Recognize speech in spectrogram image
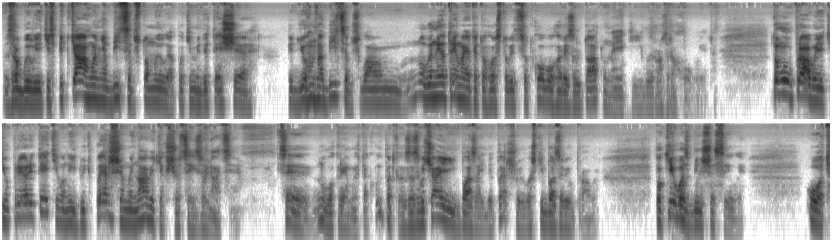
зробили якісь підтягування, біцепс втомили, а потім ідете ще підйом на біцепс, вам, ну, ви не отримаєте того 100% результату, на який ви розраховуєте. Тому вправи, які в пріоритеті, вони йдуть першими, навіть якщо це ізоляція. Це ну, в окремих так випадках. Зазвичай база йде першою, важкі базові вправи. Поки у вас більше сили. От,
